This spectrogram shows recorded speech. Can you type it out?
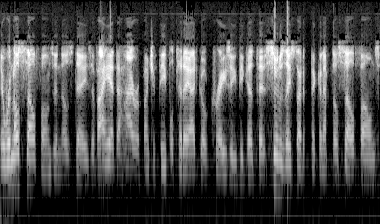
there were no cell phones in those days. If I had to hire a bunch of people today, I'd go crazy because as soon as they started picking up those cell phones,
